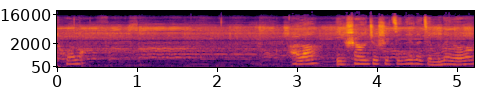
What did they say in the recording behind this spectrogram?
脱了。好了，以上就是今天的节目内容了。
